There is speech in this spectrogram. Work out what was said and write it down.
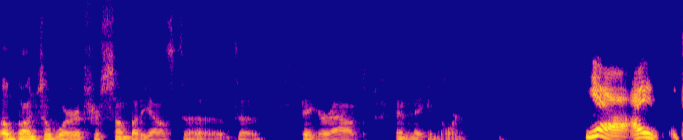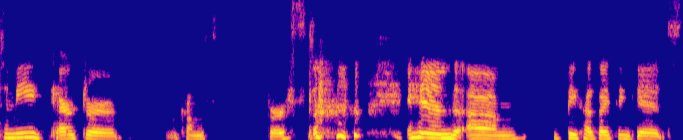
a bunch of words for somebody else to to figure out and make important? Yeah, I to me character comes first, and um, because I think it's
